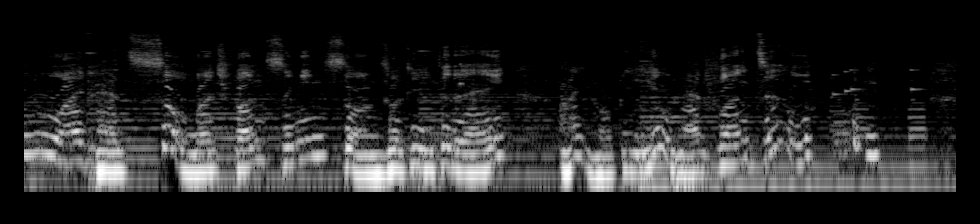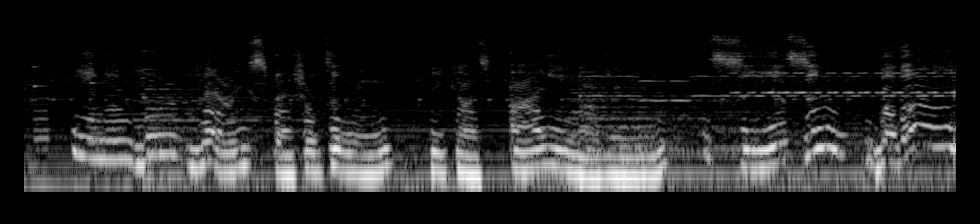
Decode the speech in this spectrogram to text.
Oh, I've had so much fun singing songs with you today. I hope you had fun too. you know, you're very special to me because I love you. See you soon. Bye-bye.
